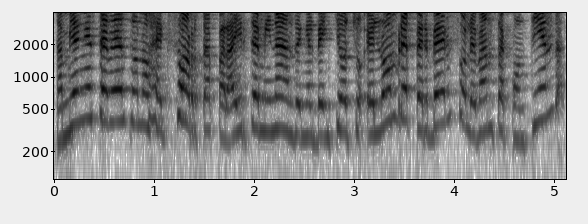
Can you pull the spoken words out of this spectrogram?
También este verso nos exhorta, para ir terminando en el 28, el hombre perverso levanta contienda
